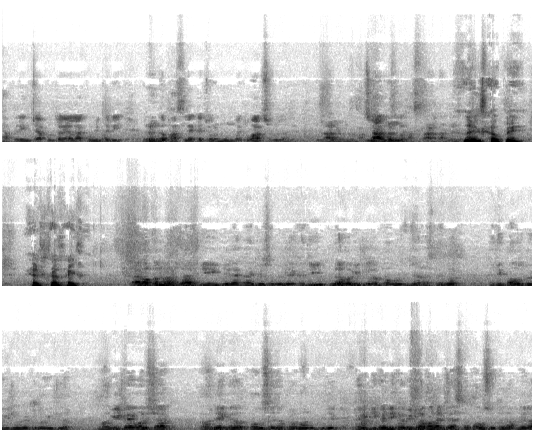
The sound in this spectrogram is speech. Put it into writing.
ठाकरेंच्या पुतळ्याला कोणीतरी रंग फासलाय त्याच्यावरून मुंबईत वाद सुरू झाले. लाल रंग याचाच ऐक साहेब आपण म्हटलं की गेल्या काही दिवसामध्ये कधी न बघितलेलं पाऊस ज्या रस्त्यावर कधी पाऊस बघितलं नाही तो बघितलं. मागील काही वर्षात अनेक पावसाचं प्रमाण म्हणजे काही ठिकाणी कमी प्रमाणात जास्त पाऊस होताना आपल्याला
